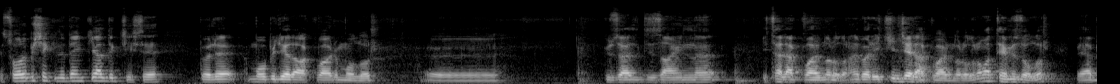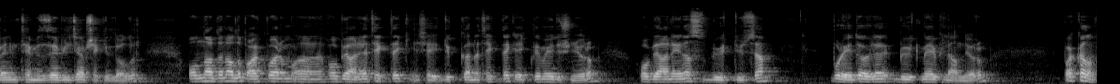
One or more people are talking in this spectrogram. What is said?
E sonra bir şekilde denk geldikçe işte böyle mobilyada akvaryum olur. Ee, güzel dizaynlı ithal akvaryumlar olur. Hani böyle ikinci el akvaryumlar olur ama temiz olur. Veya benim temizleyebileceğim şekilde olur. Onlardan alıp akvaryum e, hobihaneye tek tek şey dükkana tek tek eklemeyi düşünüyorum. Hobihaneyi nasıl büyüttüysem burayı da öyle büyütmeyi planlıyorum. Bakalım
